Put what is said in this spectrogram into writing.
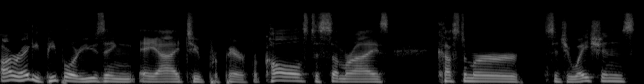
already people are using ai to prepare for calls to summarize customer situations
